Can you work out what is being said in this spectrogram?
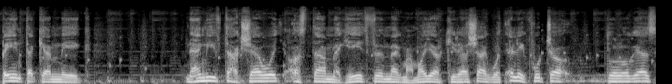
pénteken még nem hívták sehogy, aztán meg hétfőn meg már Magyar Királyság volt. Elég furcsa dolog ez.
